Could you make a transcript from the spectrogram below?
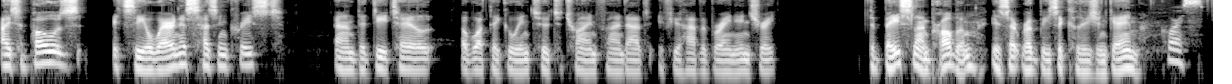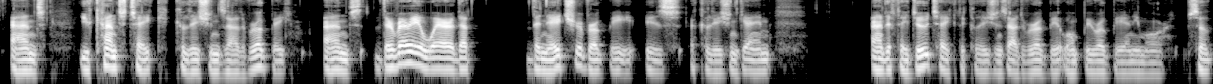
I suppose it's the awareness has increased and the detail of what they go into to try and find out if you have a brain injury. The baseline problem is that rugby is a collision game. Of course. And you can't take collisions out of rugby. And they're very aware that the nature of rugby is a collision game. And if they do take the collisions out of rugby, it won't be rugby anymore. So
